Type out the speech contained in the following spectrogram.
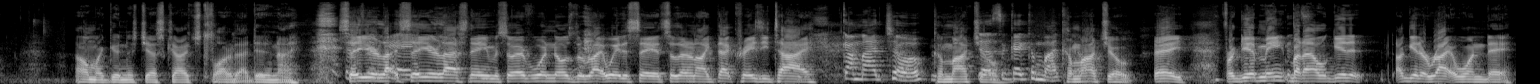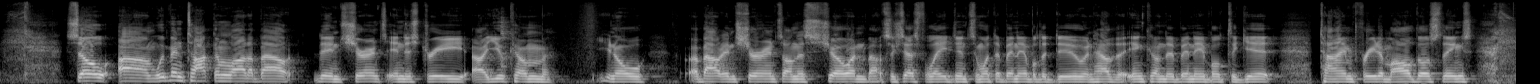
Oh my goodness, Jessica, I slaughtered that, didn't I? Say your la- say your last name so everyone knows the right way to say it. So they're not like that crazy Ty Camacho. Camacho. Jessica Camacho. Camacho. Hey, forgive me, but I will get it. I'll get it right one day. So um, we've been talking a lot about the insurance industry. Uh, you come, you know, about insurance on this show and about successful agents and what they've been able to do and how the income they've been able to get, time, freedom, all those things.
